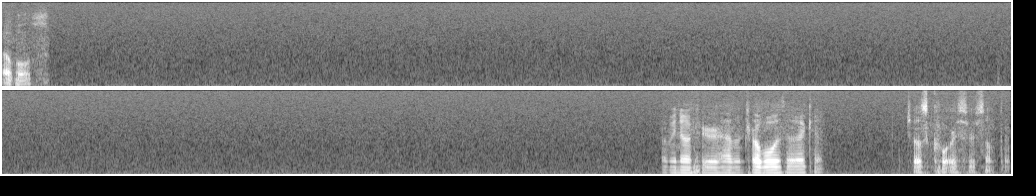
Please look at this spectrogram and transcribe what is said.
Bubbles. Let me know if you're having trouble with it. I can adjust course or something.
